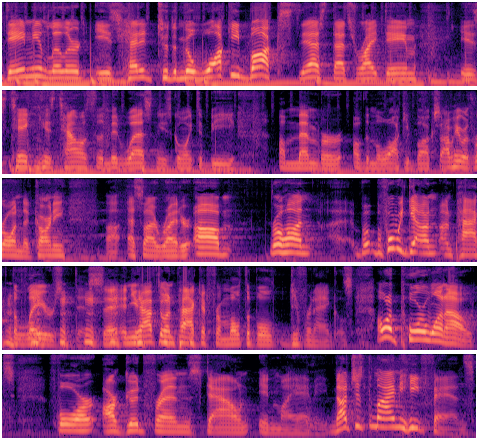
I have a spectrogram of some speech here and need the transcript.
Damian Lillard is headed to the Milwaukee Bucks. Yes, that's right. Dame is taking his talents to the Midwest and he's going to be a member of the Milwaukee Bucks. I'm here with Rohan Nadkarni, uh, SI writer. Um, Rohan, but before we get un- unpack the layers of this, and you have to unpack it from multiple different angles, I want to pour one out for our good friends down in Miami. Not just the Miami Heat fans,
